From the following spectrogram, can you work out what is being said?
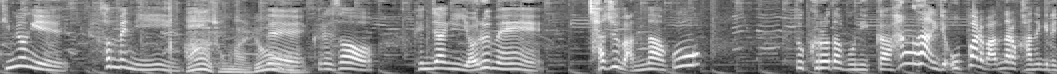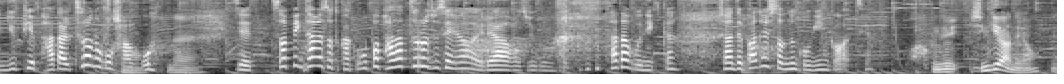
김용일 선배님. 아, 정말요? 네, 그래서 굉장히 여름에 자주 만나고 또 그러다 보니까 항상 이제 오빠를 만나러 가는 길엔 유피의 바다를 틀어놓고 가고 네. 이제 서핑 타면서도 가끔 오빠 바다 틀어주세요 이래가지고 하다 보니까 저한테 빠질 수 없는 곡인 것 같아요. 와, 근데 신기하네요. 네.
